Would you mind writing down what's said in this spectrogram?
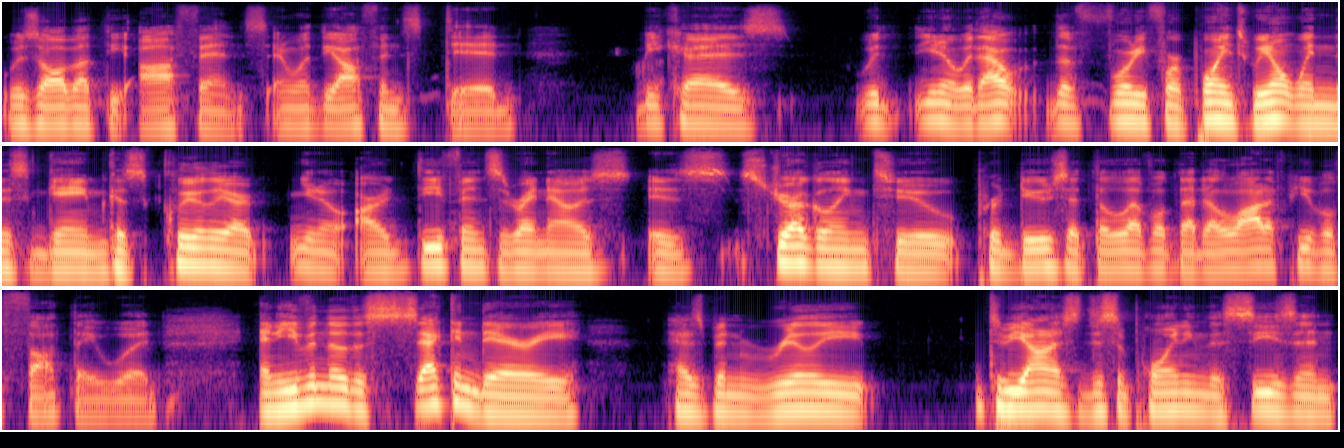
was all about the offense and what the offense did, because with you know without the 44 points we don't win this game because clearly our you know our defense right now is is struggling to produce at the level that a lot of people thought they would. And even though the secondary has been really to be honest disappointing this season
